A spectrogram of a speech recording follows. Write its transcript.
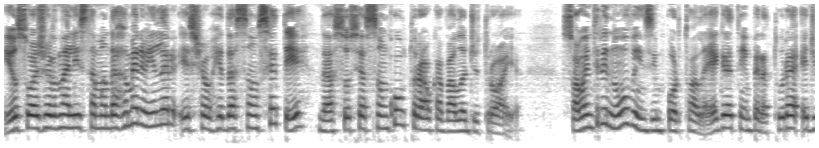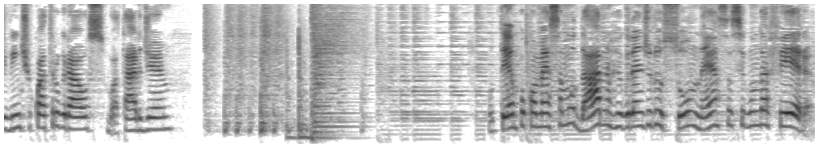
Eu sou a jornalista Amanda Hammermiller, este é o Redação CT, da Associação Cultural Cavalo de Troia. Sol entre nuvens em Porto Alegre, a temperatura é de 24 graus. Boa tarde. O tempo começa a mudar no Rio Grande do Sul nesta segunda-feira.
